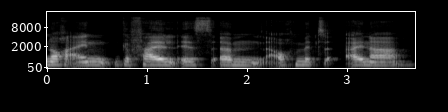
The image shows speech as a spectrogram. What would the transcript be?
noch eingefallen ist, ähm, auch mit einer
